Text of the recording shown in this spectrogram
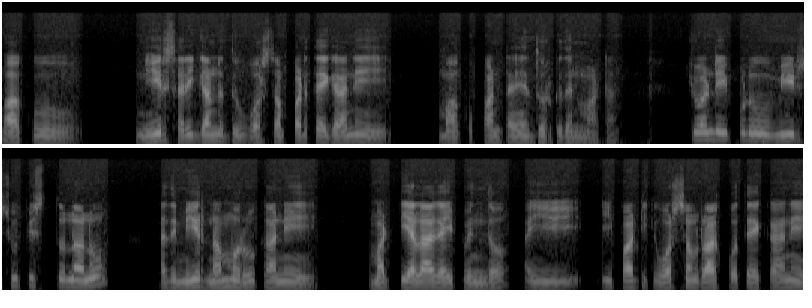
మాకు నీరు సరిగ్గా అందదు. వర్షం పడితే కానీ మాకు పంట అనేది దొరకదనమాట చూడండి ఇప్పుడు మీరు చూపిస్తున్నాను. అది మీరు నమ్మరు. కానీ మట్టి ఎలాగ అయిపోయిందో ఈ ఈ పాటికి వర్షం రాకపోతే కానీ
